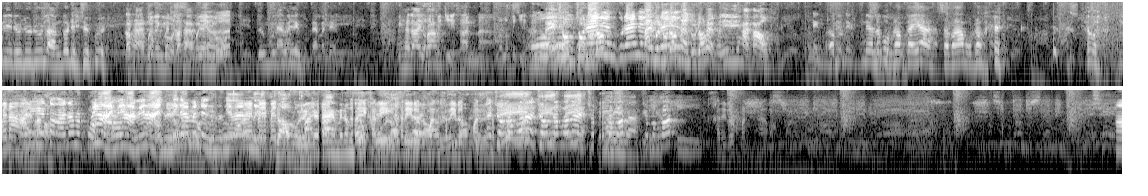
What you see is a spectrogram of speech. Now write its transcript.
ดูว่ามันเอาดูดิดูดูดูหลังก็ดิดูเราถ่ายมือยังอยู่เราถ่ายมือยังอยู่ดูมือได้ก็มาหดินึ่งผมได้มาหนึ่งมีใครได้รอีถกบ้างมีกี่คันน่ะรถมีกี่คันโอ้เฮ้ยชมชกูมได้หนึ่งกูได้หนึ่งไม่กูมึงดูได้ด็อกหแท็นึ่งกดูด็อกแท็กคนนี้หายเปล่าหนึ่งเอ้าหนึ่งเนี่ยแล้วผมทำไงอะสภาพผมทำไงไม่น่าหายนี่ป่ะต้องไอ้นั่นมันปลดไม่หายไม่หายไม่หายทีนี้ได้มาหนึ่งทีนี้ได้ไม่มาหนึ่ไม่งไม่รอตกฝืนก็ได้ไม่ต้องจเฮ้ยบคันนี้คันนี้รถมันคันนี้รถมันไอ้ชมรถเลยชมรถเลยชมรถรถชมรถคันนี้รถมันหมอ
